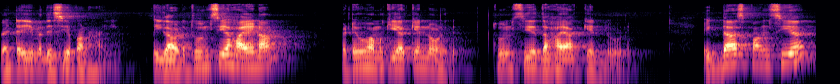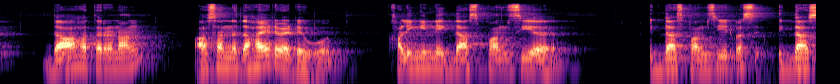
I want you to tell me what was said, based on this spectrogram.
වැටීම 250යි ඊගාවට 306 නම් වැටුවාම කීයක් එන්න ඕනේද? 310ක් එන්න ඕනේ. එක්දස් පන්සිය දාහතර නං ආසන්න දහයට වැටෙව්වෝත් කලින් ඉන්න එක්දස් පන්සිය එක්දස් පන්සියට පස් එක්දස්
